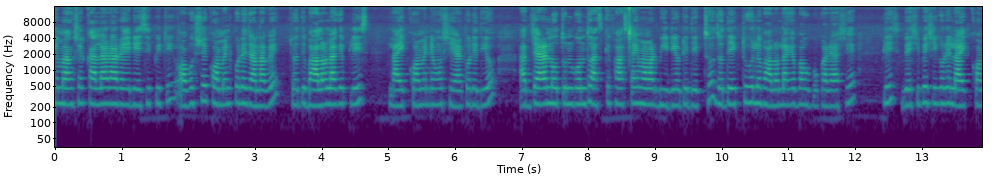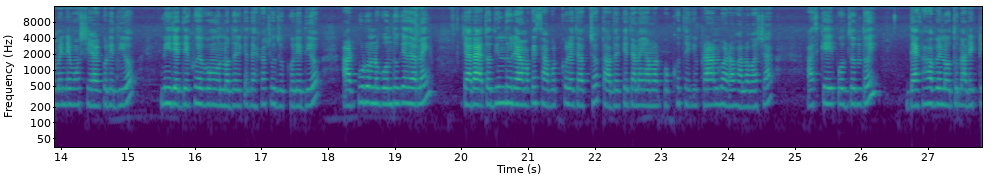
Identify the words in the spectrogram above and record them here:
এই মাংসের কালার আর এই রেসিপিটি অবশ্যই কমেন্ট করে জানাবে। যদি ভালো লাগে প্লিজ লাইক কমেন্ট এবং শেয়ার করে দিও। আর যারা নতুন বন্ধু, আজকে ফার্স্ট টাইম আমার ভিডিওটি দেখছ, যদি একটু হলে ভালো লাগে বা উপকারে আসে প্লিজ বেশি বেশি করে লাইক কমেন্ট এবং শেয়ার করে দিও। নিজে দেখো এবং অন্যদেরকে দেখার সুযোগ করে দিও। আর পুরনো বন্ধুকে জানাই, যারা এতদিন ধরে আমাকে সাপোর্ট করে যাচ্ছ, তাদেরকে জানাই আমার পক্ষ থেকে প্রাণ ভরা ভালোবাসা। আজকে এই পর্যন্তই। দেখা হবে নতুন আরেকটি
